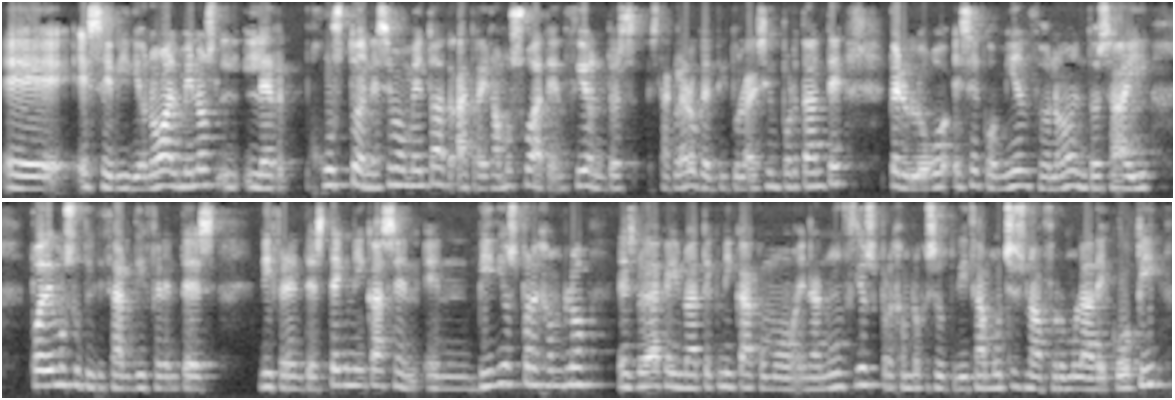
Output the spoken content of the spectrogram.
eh, ese vídeo, ¿no? Al menos le, justo en ese momento atraigamos su atención. Entonces, está claro que el titular es importante, pero luego ese comienzo, ¿no? Entonces ahí podemos utilizar diferentes, diferentes técnicas. En, en vídeos, por ejemplo, es verdad que hay una técnica como en anuncios, por ejemplo, que se utiliza mucho, es una fórmula de copy,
